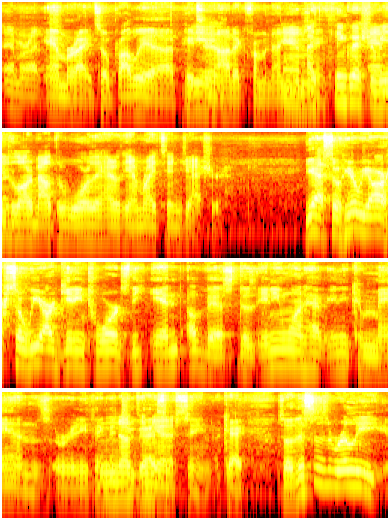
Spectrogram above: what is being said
Amorites. Amorite, so probably a patriotic from an unused Am- I think we actually read a lot about the war they had with the Amorites in Jasher. Yeah, so here we are. So we are getting towards the end of this. Does anyone have any commands or anything that Nothing you guys yet. have seen? Okay, so this is really,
